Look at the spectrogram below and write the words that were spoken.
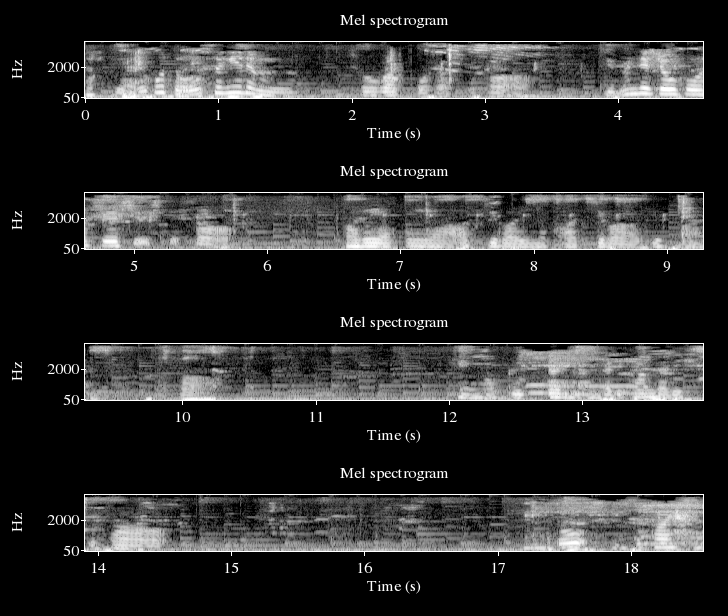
だってやること多すぎるもん。小学校だってさ、自分で情報収集してさ、あれやこれや、あっちがいいのか、あっちが良くないのかさ、見学行ったりなんだりかんだりしてさ、ほんと、ほんと大変。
